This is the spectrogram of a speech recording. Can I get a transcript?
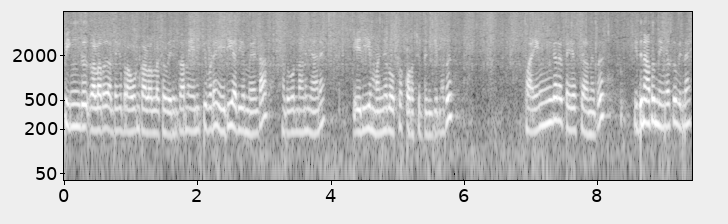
പിങ്ക് കളർ അല്ലെങ്കിൽ ബ്രൗൺ കളറിലൊക്കെ വരും. കാരണം എനിക്കിവിടെ എരി അധികം വേണ്ട. അതുകൊണ്ടാണ് ഞാൻ എരിയും മഞ്ഞളും ഒക്കെ കുറച്ചിട്ടിരിക്കുന്നത്. ഭയങ്കര ടേസ്റ്റാണിത് ഇതിനകത്ത് നിങ്ങൾക്ക് പിന്നെ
